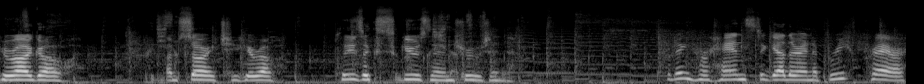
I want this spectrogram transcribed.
here I go. I'm sorry, Chihiro. Please excuse the intrusion. Putting her hands together in a brief prayer,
